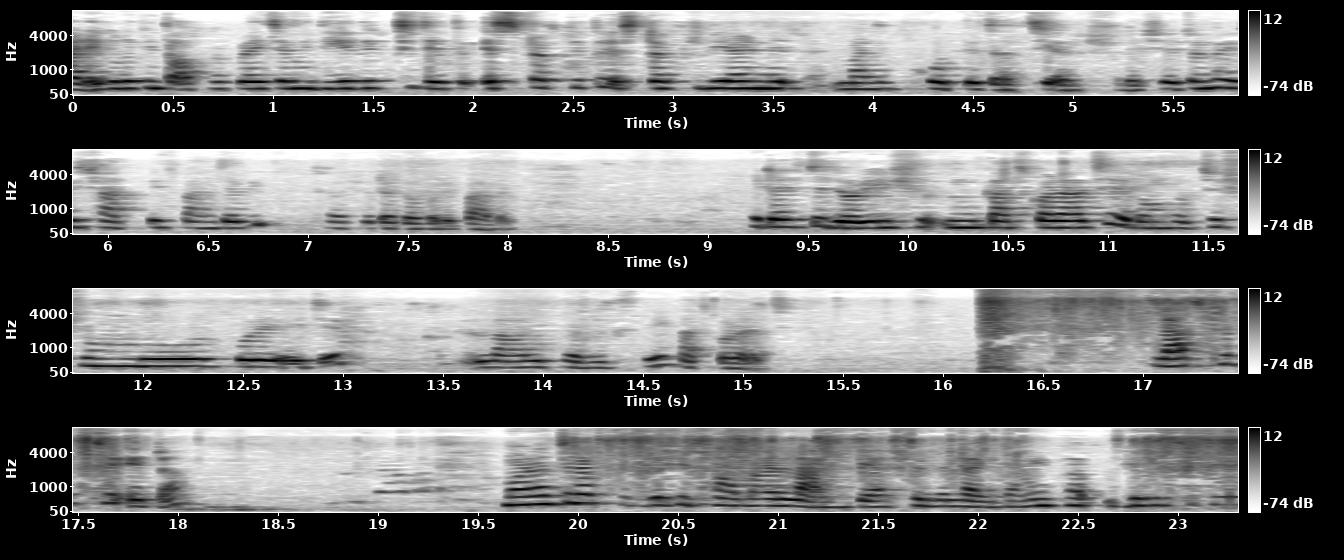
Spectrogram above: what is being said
আর এগুলো কিন্তু অফার প্রাইস আমি দিয়ে দিচ্ছি, যেহেতু স্টক যেহেতু স্টক ক্লিয়ার মানে করতে চাচ্ছি আসলে। সেজন্য এই সাত পিস পাঞ্জাবি ছয়শো টাকা করে পাবেন। এটা হচ্ছে জরি কাজ করা আছে এবং হচ্ছে সুন্দর করে এই যে লাল ফ্যাব্রিক্স দিয়ে কাজ করা আছে। লাস্ট হচ্ছে এটা। মনে হচ্ছে না খুব বেশি সময় লাগবে আসলে লাগবে আমি ভাব- ভেবেছি যে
